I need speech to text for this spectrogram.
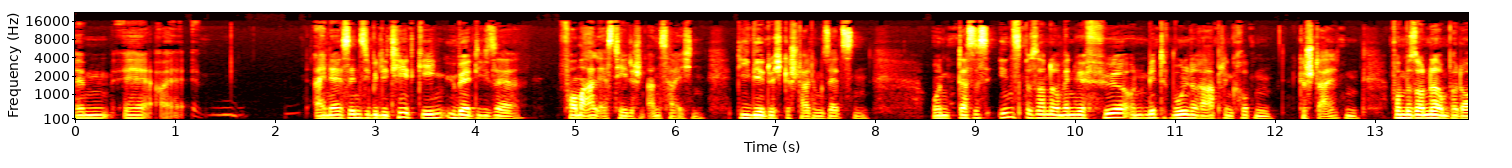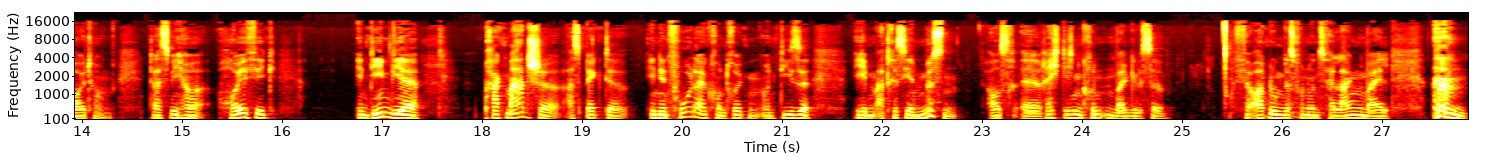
ähm, äh, einer Sensibilität gegenüber dieser formal ästhetischen Anzeichen, die wir durch Gestaltung setzen. Und das ist insbesondere, wenn wir für und mit vulnerablen Gruppen gestalten, von besonderer Bedeutung, dass wir häufig, indem wir pragmatische Aspekte in den Vordergrund rücken und diese eben adressieren müssen, aus äh, rechtlichen Gründen, weil gewisse Verordnungen das von uns verlangen, weil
